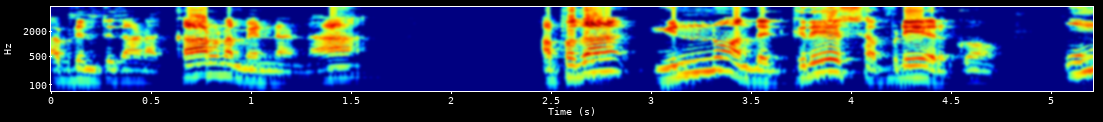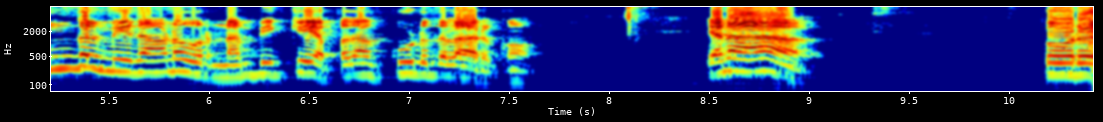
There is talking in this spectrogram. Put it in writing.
அப்படின்றதுக்கான காரணம் என்னன்னா அப்போதான் இன்னும் அந்த கிரேஸ் அப்படியே இருக்கும். உங்கள் மீதான ஒரு நம்பிக்கை அப்பதான் கூடுதலாக இருக்கும். ஏன்னா இப்போ ஒரு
